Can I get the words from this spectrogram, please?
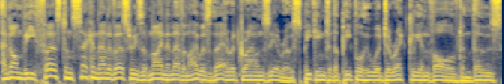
And on the first and second anniversaries of 9-11, I was there at Ground Zero, speaking to the people who were directly involved, and those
